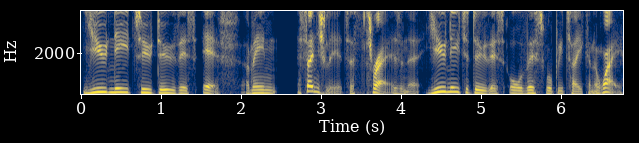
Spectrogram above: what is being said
you need to do this if. I mean, essentially, it's a threat, isn't it? You need to do this or this will be taken away.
